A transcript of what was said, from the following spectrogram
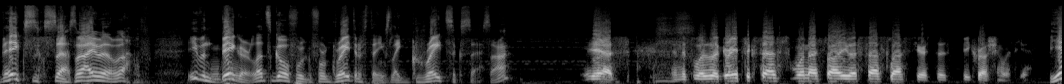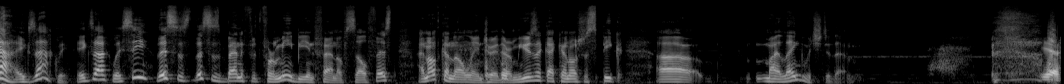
Big success. I, well, even bigger. Let's go for, for greater things, like great success, huh? Yes, and it was a great success when I saw you at Fest last year to speak Russian with you. Yeah, exactly, exactly. See, this is this is benefit for me being fan of Selfist. I not can only enjoy their music, I can also speak uh, my language to them. Yes,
